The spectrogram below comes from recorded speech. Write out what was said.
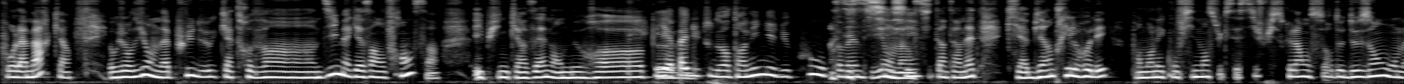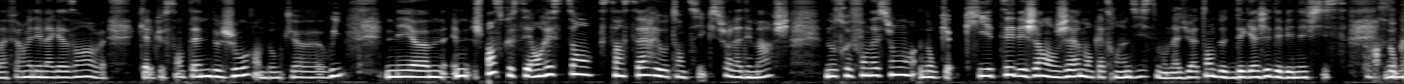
pour la marque. Et aujourd'hui, on a plus de 90 magasins en France et puis une quinzaine en Europe. Il n'y a pas du tout de vente en ligne du coup, quand même? Si, on a un site internet qui a bien pris le relais pendant les confinements successifs, puisque là, on sort de deux ans où on a fermé les magasins euh, quelques centaines de jours. Donc euh, oui, mais euh, je pense que c'est en restant sincère et authentique sur la démarche. Notre fondation, donc qui était déjà en germe en 90, mais on a dû attendre de dégager des bénéfices. Donc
